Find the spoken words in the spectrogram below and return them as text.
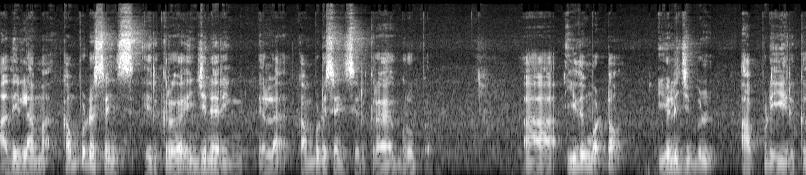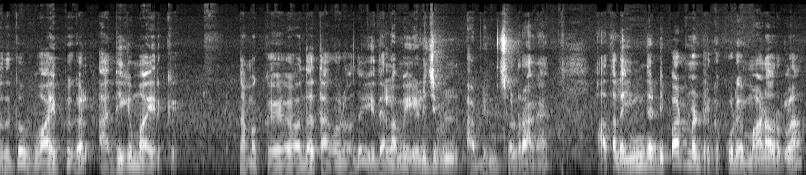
அது இல்லாமல் கம்ப்யூட்டர் சயின்ஸ் இருக்கிற இன்ஜினியரிங் இல்லை கம்ப்யூட்டர் சயின்ஸ் இருக்கிற குரூப் இது மட்டும் எலிஜிபிள் அப்படி இருக்கிறதுக்கு வாய்ப்புகள் அதிகமாக இருக்குது நமக்கு வந்த தகவல் வந்து இதெல்லாமே எலிஜிபிள் அப்படின்னு சொல்கிறாங்க அதில் இந்த டிபார்ட்மெண்ட் இருக்கக்கூடிய மாணவர்களாம்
